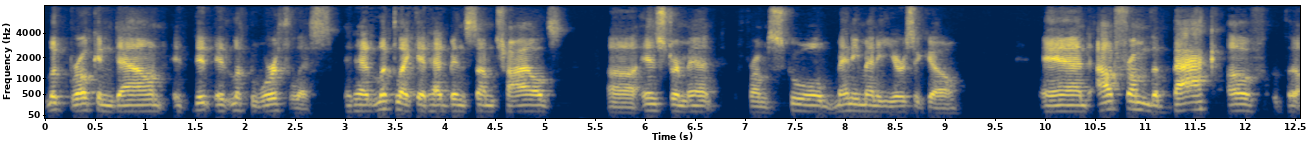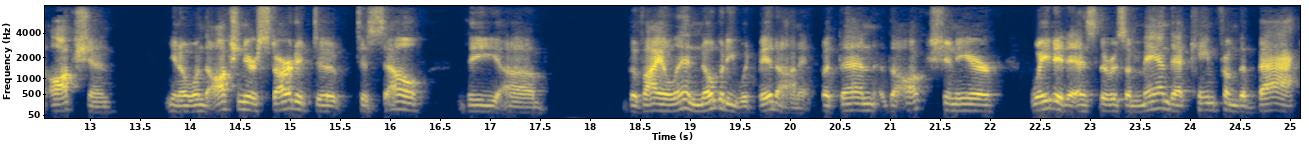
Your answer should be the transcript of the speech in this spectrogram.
looked broken down. It did. It looked worthless. It had looked like it had been some child's uh, instrument from school many, many years ago. And out from the back of the auction, you know, when the auctioneer started to to sell the um, the violin, nobody would bid on it. But then the auctioneer waited as there was a man that came from the back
